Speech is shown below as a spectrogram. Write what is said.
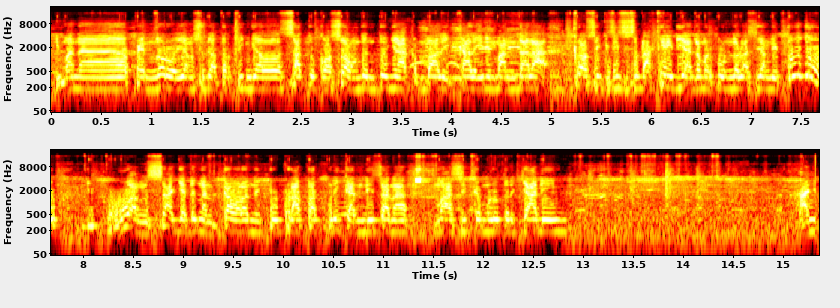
di mana Penoro yang sudah tertinggal 1-0 tentunya kembali kali ini Mandala crossing ke sisi sebelah kiri dia nomor 16 yang dituju. Dibuang saja dengan kawalan itu rapat berikan di sana. Masih kemulut terjadi. Hanya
